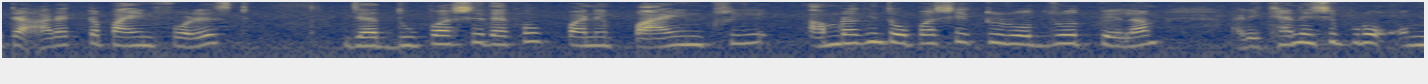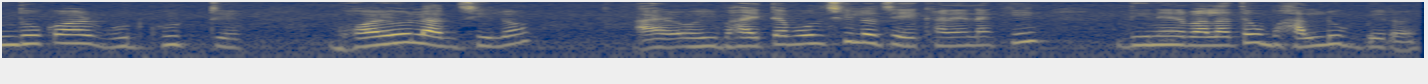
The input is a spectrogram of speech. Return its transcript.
এটা আরেকটা পাইন ফরেস্ট যার দুপাশে দেখো মানে পাইন ট্রি আমরা কিন্তু ওপাশে একটু রোদ রোদ পেলাম, আর এখানে এসে পুরো অন্ধকার ঘুটঘুটে ভয়ও লাগছিল। আর ওই ভাইটা বলছিল যে এখানে নাকি দিনের বেলাতেও ভাল্লুক বেরোয়।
